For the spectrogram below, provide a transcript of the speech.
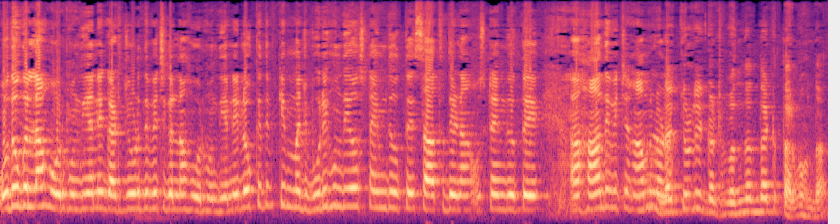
ਉਦੋਂ ਗੱਲਾਂ ਹੋਰ ਹੁੰਦੀਆਂ ਨੇ, ਗੱਠਜੋੜ ਦੇ ਵਿੱਚ ਗੱਲਾਂ ਹੋਰ ਹੁੰਦੀਆਂ ਨੇ। ਲੋਕ ਕਿਤੇ ਕਿ ਮਜਬੂਰੀ ਹੁੰਦੀ ਹੈ ਉਸ ਟਾਈਮ ਦੇ ਉੱਤੇ ਸਾਥ ਦੇਣਾ, ਉਸ ਟਾਈਮ ਦੇ ਉੱਤੇ ਹਾਂ ਦੇ ਵਿੱਚ ਹਾਂ ਮਿਲਾਉਣਾ। ਨੈਚੁਰਲੀ ਗਠਬੰਧਨ ਦਾ ਇੱਕ ਧਰਮ ਹੁੰਦਾ।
